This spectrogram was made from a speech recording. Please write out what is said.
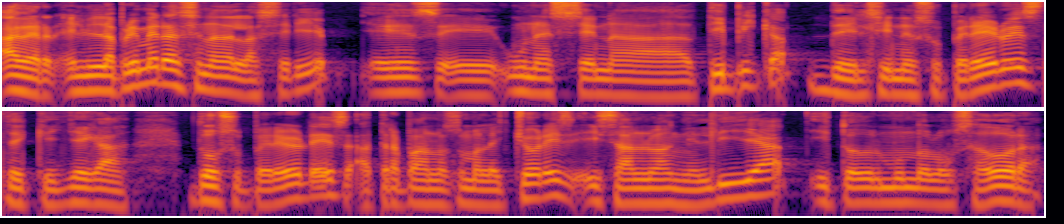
a ver, en la primera escena de la serie es eh, una escena típica del cine superhéroes, de que llega dos superhéroes, atrapan a los malhechores y salvan el día y todo el mundo los adora.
